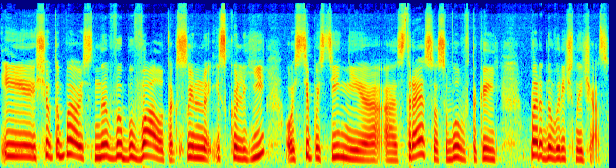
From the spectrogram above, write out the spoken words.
і щоб тебе ось не вибивало так сильно із кольги ось ці постійні е, стреси, особливо в такий передноворічний час.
